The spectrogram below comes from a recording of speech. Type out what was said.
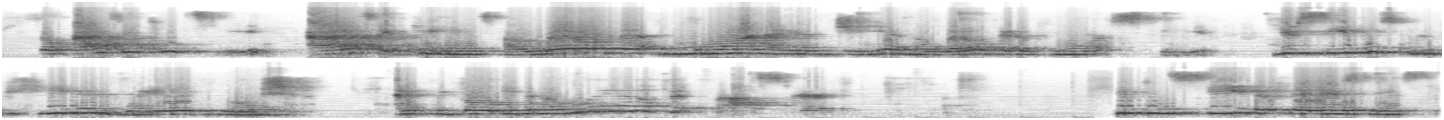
So as you can see, as it gains a little bit more energy and a little bit of more speed, you see this repeated wave motion. And if we go even a little bit faster, you can see that there is this,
